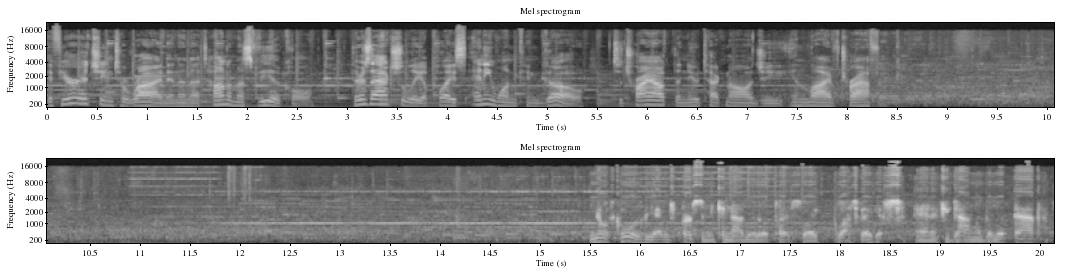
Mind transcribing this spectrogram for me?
If you're itching to ride in an autonomous vehicle, there's actually a place anyone can go to try out the new technology in live traffic. You know what's cool is the average person can now go to a place like Las Vegas. And if you download the Lyft app,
